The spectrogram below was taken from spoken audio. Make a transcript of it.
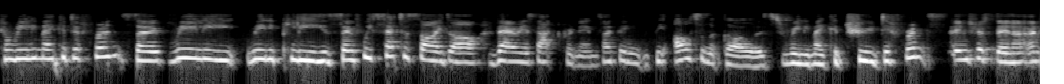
can really make a difference. So, really, really pleased. So, if we set aside our various acronyms, I think the ultimate goal is to really make a true difference. Interesting. And,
